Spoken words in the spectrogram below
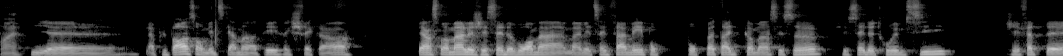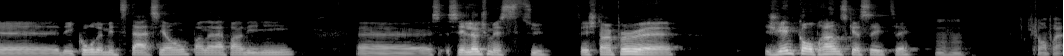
ouais. Puis euh, la plupart sont médicamentés. Fait que je fais que ah, en ce moment, là, j'essaie de voir ma, ma, médecin de famille pour, pour peut-être commencer ça. J'essaie de trouver une psy. J'ai fait euh, des cours de méditation pendant la pandémie. Euh, c'est là que je me situe. J'étais un peu. Je viens de comprendre ce que c'est. Mm-hmm. Je comprends.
